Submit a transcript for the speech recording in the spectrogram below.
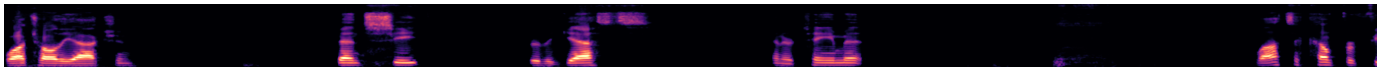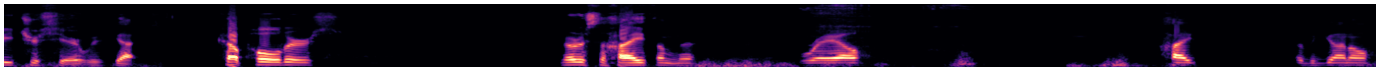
watch all the action. Bench seat for the guests, entertainment. Lots of comfort features here. We've got cup holders. Notice the height on the rail, height of the gunnel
